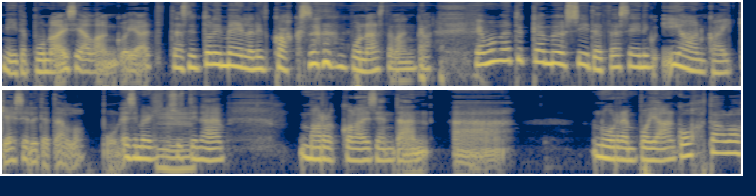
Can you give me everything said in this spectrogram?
niitä punaisia lankoja. Että tässä nyt oli meillä nyt kaksi punaista lankaa. Ja mun mä tykkään myös siitä, että tässä ei niin kuin ihan kaikkea selitetä loppuun. Esimerkiksi Mm. mm. nämä marokkolaisen tämän ää, nuoren pojan kohtalo,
